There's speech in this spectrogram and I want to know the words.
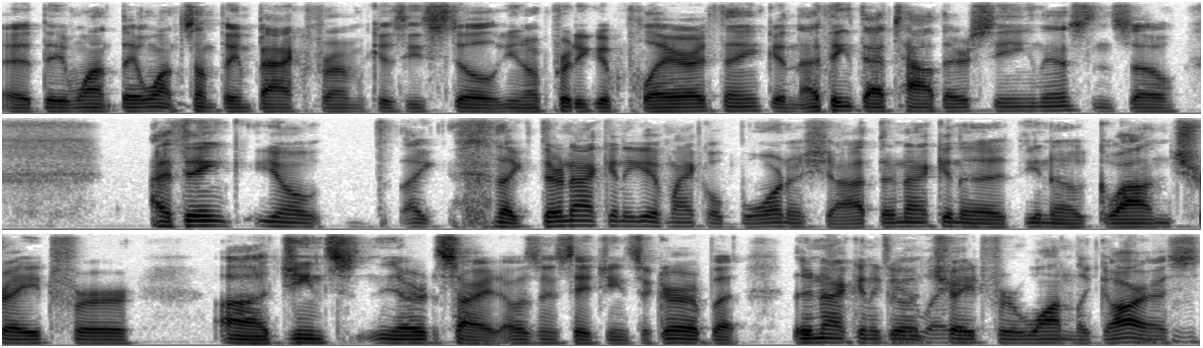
Uh, they want they want something back from him because he's still you know a pretty good player, I think, and I think that's how they're seeing this. And so, I think you know like like they're not going to give Michael Bourn a shot. They're not going to you know go out and trade for uh, Gene, or sorry, I was going to say Jean Segura, but they're not going to go and trade for Juan Lagares.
